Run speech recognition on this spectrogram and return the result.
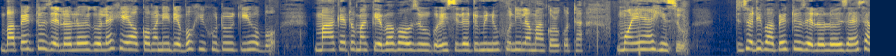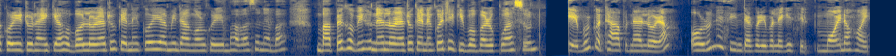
বাপেকটো জেললৈ গ'লে সেই অকণমানি দেৱ শিশুটোৰ কি হ'ব? মাকে তোমাক কেইবাবাৰো জোৰ কৰিছিলে তুমি নুশুনিলা মাকৰ কথা। ময়ে আহিছোঁ। যদি বাপেকটো জেললৈ যায় চাকৰিটো নাইকিয়া হ'ব ল'ৰাটো কেনেকৈ আমি ডাঙৰ কৰিম ভাবাচোন এবাৰ? বাপেক অবিহনে ল'ৰাটো কেনেকৈ থাকিব বাৰু কোৱাচোন? এইবোৰ কথা আপোনাৰ ল'ৰা অৰুণে চিন্তা কৰিব লাগিছিল মই নহয়।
